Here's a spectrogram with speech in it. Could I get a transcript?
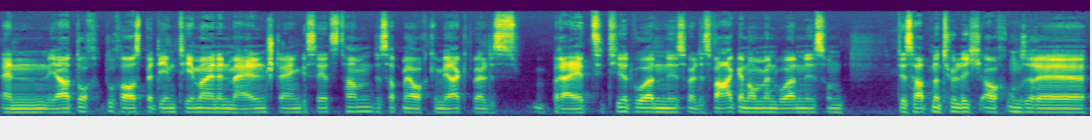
ein, ja, doch durchaus bei dem Thema einen Meilenstein gesetzt haben. Das hat man auch gemerkt, weil das breit zitiert worden ist, weil das wahrgenommen worden ist und das hat natürlich auch unsere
